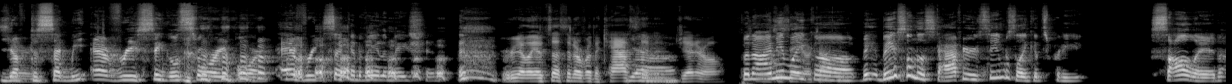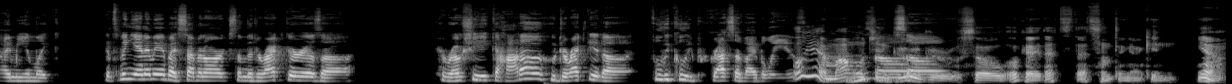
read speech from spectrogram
You have to send me every single storyboard, every second of animation. really obsessing over the casting Yeah. in general. But no, I mean, like, uh, ba- based on the staff here, it seems like it's pretty solid. I mean, like, it's being animated by Seven Arcs, and the director is uh, Hiroshi Ikehata, who directed uh, Fully Coolly Progressive, I believe. Oh yeah, Maho So- Guru. So okay, that's that's something I can. Yeah,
